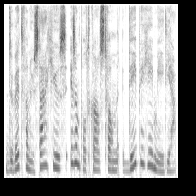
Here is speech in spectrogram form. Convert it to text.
De Wet van Eustachius is een podcast van DPG Media.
